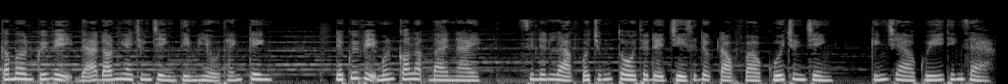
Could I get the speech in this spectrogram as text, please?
Cảm ơn quý vị đã đón nghe chương trình Tìm hiểu Thánh Kinh Nếu quý vị muốn có loạt bài này, xin liên lạc với chúng tôi theo địa chỉ sẽ được đọc vào cuối chương trình. Kính chào quý thính giả.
